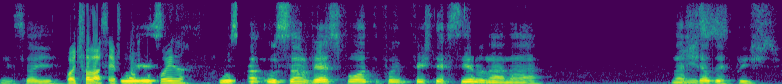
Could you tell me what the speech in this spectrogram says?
Isso aí. Pode falar, você falou alguma coisa? O, o Sam Westford foi, fez terceiro na, na, na Shelter Priest.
